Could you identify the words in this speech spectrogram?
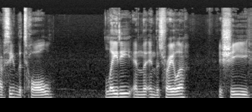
I've seen the tall lady in the in the trailer. Is she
